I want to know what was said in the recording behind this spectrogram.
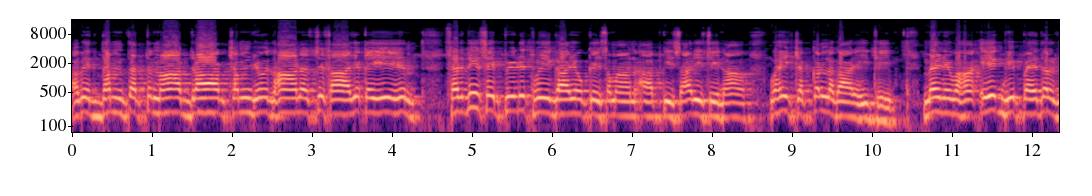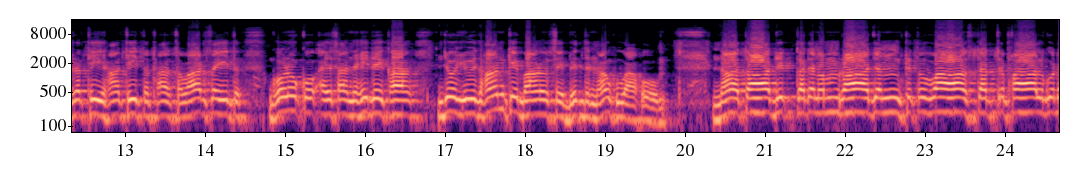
अविद्धम तत्र नाद्राक्षम योधान सायक। सर्दी से पीड़ित हुई गायों के समान आपकी सारी सेना वही चक्कर लगा रही थी। मैंने वहाँ एक भी पैदल रथी, हाथी तथा सवार सहित घोड़ों को ऐसा नहीं देखा जो युधान के बाणों से भिद्ध न हुआ हो। नाताधिकदनम राजन कृतवास्तत्र फाल्गुन।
